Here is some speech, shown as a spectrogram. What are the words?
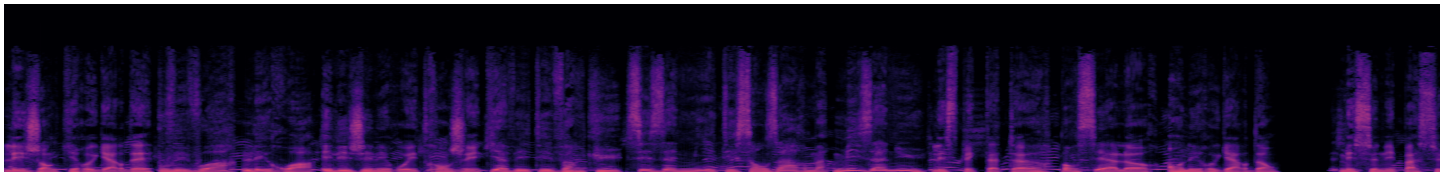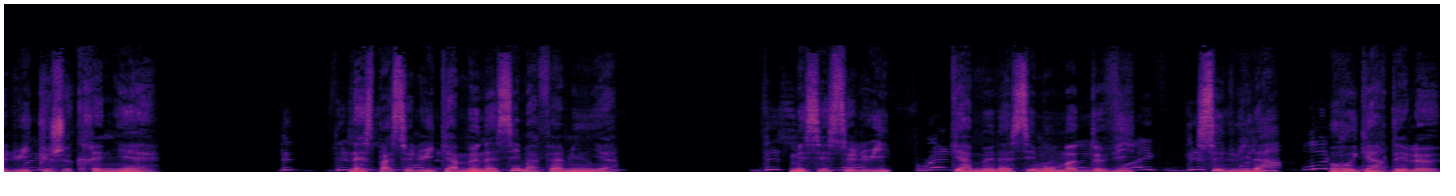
Les gens qui regardaient pouvaient voir les rois et les généraux étrangers qui avaient été vaincus. Ses ennemis étaient sans armes, mis à nu. Les spectateurs pensaient alors, en les regardant, mais ce n'est pas celui que je craignais. N'est-ce pas celui qui a menacé ma famille? Mais c'est celui qui a menacé mon mode de vie. Celui-là, regardez-le,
